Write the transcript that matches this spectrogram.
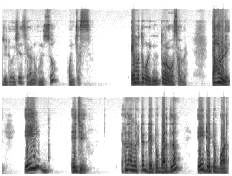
যে রয়েছে সেখানে উনিশশো পঞ্চাশ। এর মতো করে কিন্তু তোমরা বসাবে। তাহলে এই এই যে এখানে আমি একটা ডেট অফ বার্থ দিলাম। এই ডেট অফ বার্থ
